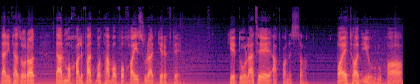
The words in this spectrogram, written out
در این تظاهرات در مخالفت با توافقهای صورت گرفته که دولت افغانستان با اتحادیه اروپا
